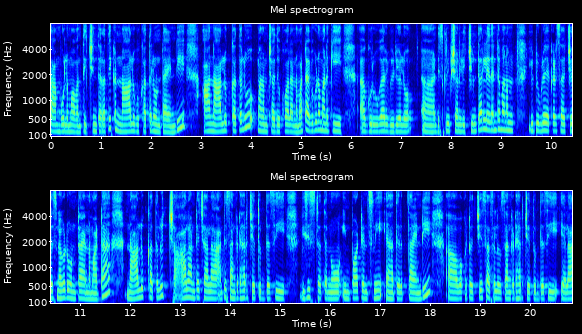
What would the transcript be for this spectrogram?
తాంబూలం అవంతా ఇచ్చిన తర్వాత ఇక్కడ నాలుగు కథలు ఉంటాయండి. ఆ నాలుగు కథలు మనం చదువుకోవాలన్నమాట. అవి కూడా మనకి గురువుగారి వీడియోలో డిస్క్రిప్షన్లు ఇచ్చి ఉంటారు. లేదంటే మనం యూట్యూబ్లో ఎక్కడ సెర్చ్ చేసినా కూడా ఉంటాయన్నమాట. నాలుగు కథలు చాలా అంటే చాలా అంటే సంకటహర చతుర్దశి విశిష్టతను ఇంపార్టెన్స్ని తెలుపుతాయండి. ఒకటి వచ్చేసి అసలు సంకటహర చతుర్దశి ఎలా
